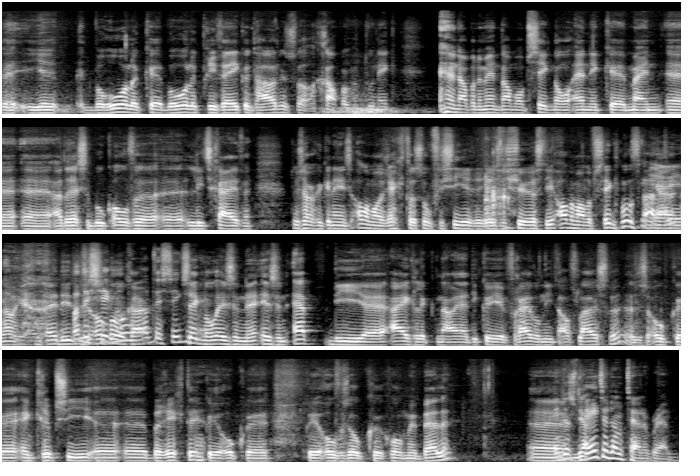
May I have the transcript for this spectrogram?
eh, je het behoorlijk, eh, behoorlijk privé kunt houden. Dat is wel grappig, want toen ik een abonnement nam op Signal en ik eh, mijn eh, eh, adressenboek over eh, liet schrijven. Toen zag ik ineens allemaal rechters, officieren, rechercheurs die allemaal op Signal zaten. Ja, ja, ja. Eh, die Wat dus is ook wel Signal? graag- Wat is Signal? Signal is een, is een app die eh, eigenlijk, nou ja, die kun je vrijwel niet afluisteren. Dus ook eh encryptieberichten kun je ook, eh, kun je overigens ook gewoon mee bellen. Eh, En dat is ja. beter dan Telegram.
